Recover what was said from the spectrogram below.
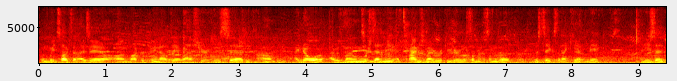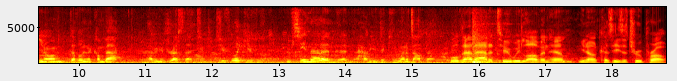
when we talked to Isaiah on Locker Cleanout Day last year, he said, um, "I know I was my own worst enemy at times in my rookie year with some some of the mistakes that I can't make." And he said, "You know, I'm definitely going to come back having addressed that. Do, do you feel like you've you've seen that, and, and how do you think he went about that? Well, that attitude we love in him, you know, because he's a true pro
